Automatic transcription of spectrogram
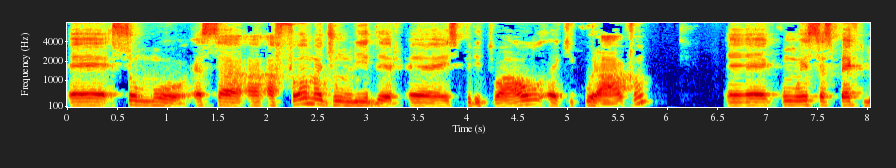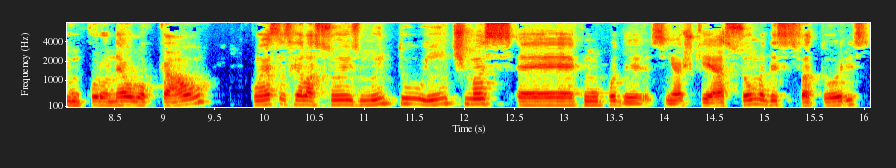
é, somou essa a, a, fama de um líder é, espiritual é, que curava, é, com esse aspecto de um coronel local, com essas relações muito íntimas é, com o poder. Assim, acho que a soma desses fatores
